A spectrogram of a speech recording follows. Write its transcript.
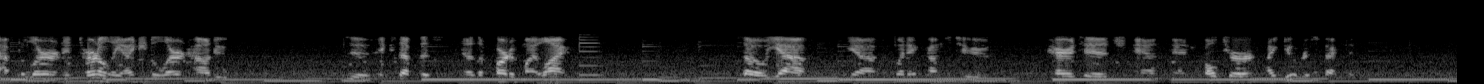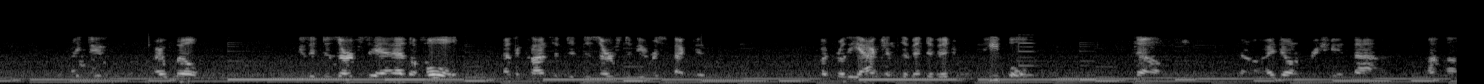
have to learn internally. I need to learn how to to accept this as a part of my life. So yeah, yeah. When it comes to heritage and and culture, I do respect it. I do. I will, because it deserves to, as a whole, as a concept, it deserves to be respected. But for the actions of individual people, no, no, I don't appreciate that. Uh-uh.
